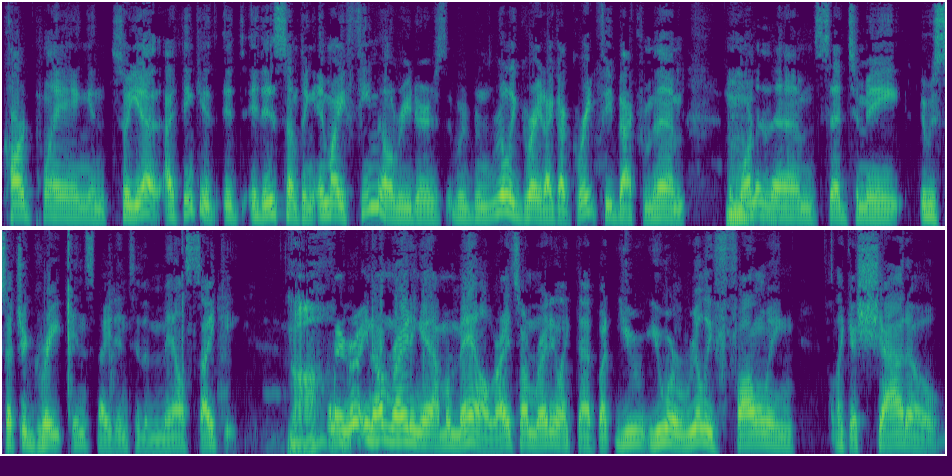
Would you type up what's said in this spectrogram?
card playing, and so yeah, I think it it, it is something. And my female readers it would have been really great. I got great feedback from them. Mm-hmm. one of them said to me, it was such a great insight into the male psyche. Nah. I wrote, you know, I'm writing it. I'm a male, right? So I'm writing like that. But you you are really following like a shadow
